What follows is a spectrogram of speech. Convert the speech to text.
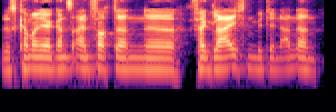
Das kann man ja ganz einfach dann äh, vergleichen mit den anderen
